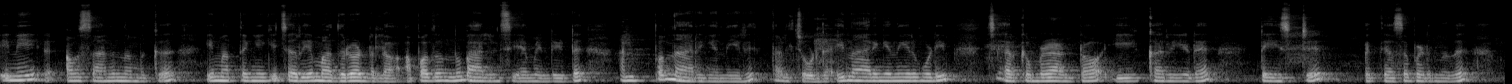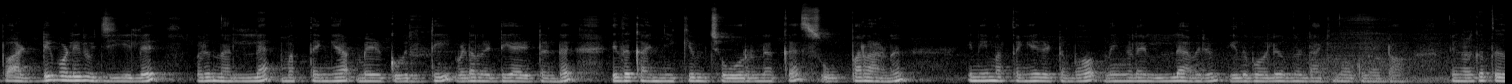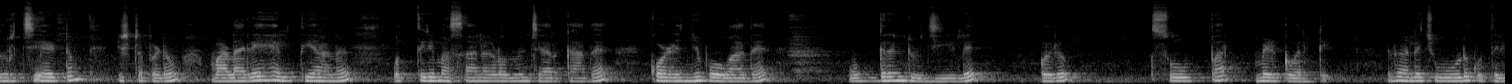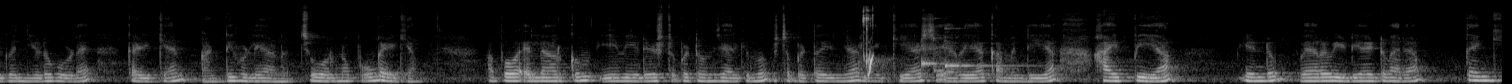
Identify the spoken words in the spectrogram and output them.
ഇനി അവസാനം നമുക്ക് ഈ മത്തങ്ങയ്ക്ക് ചെറിയ മധുരം ഉണ്ടല്ലോ. അപ്പോൾ അതൊന്ന് ബാലൻസ് ചെയ്യാൻ വേണ്ടിയിട്ട് അല്പം നാരങ്ങ നീര് തളിച്ചു കൊടുക്കുക. ഈ നാരങ്ങ നീരും കൂടിയും ചേർക്കുമ്പോഴാണ് കേട്ടോ ഈ കറിയുടെ ടേസ്റ്റ് വ്യത്യാസപ്പെടുന്നത്. അപ്പോൾ അടിപൊളി രുചിയിൽ ഒരു നല്ല മത്തങ്ങ മെഴുക്കുരുട്ടി ഇവിടെ റെഡി ആയിട്ടുണ്ട്. ഇത് കഞ്ഞിക്കും ചോറിനൊക്കെ സൂപ്പറാണ് ഇനി മത്തങ്ങ കിട്ടുമ്പോൾ നിങ്ങളെല്ലാവരും ഇതുപോലെ ഒന്ന് ഉണ്ടാക്കി നോക്കണം കേട്ടോ നിങ്ങൾക്ക് തീർച്ചയായിട്ടും ഇഷ്ടപ്പെടും. വളരെ ഹെൽത്തിയാണ് ഒത്തിരി മസാലകളൊന്നും ചേർക്കാതെ കുഴഞ്ഞു പോവാതെ ഉഗ്രൻ രുചിയിൽ ഒരു സൂപ്പർ മെഴുക്ക് വരട്ടി. ഇത് നല്ല ചൂട് കുത്തിരി കഞ്ഞിയുടെ കൂടെ കഴിക്കാൻ അടിപൊളിയാണ്. ചോറിനൊപ്പവും കഴിക്കാം. അപ്പോൾ എല്ലാവർക്കും ഈ വീഡിയോ ഇഷ്ടപ്പെട്ടു എന്ന് വിചാരിക്കുന്നു. ഇഷ്ടപ്പെട്ടു കഴിഞ്ഞാൽ ലൈക്ക് ചെയ്യുക ഷെയർ ചെയ്യുക കമന്റ് ചെയ്യുക ഹൈപ്പ് ചെയ്യുക. വീണ്ടും വേറെ വീഡിയോ ആയിട്ട് വരാം. താങ്ക്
